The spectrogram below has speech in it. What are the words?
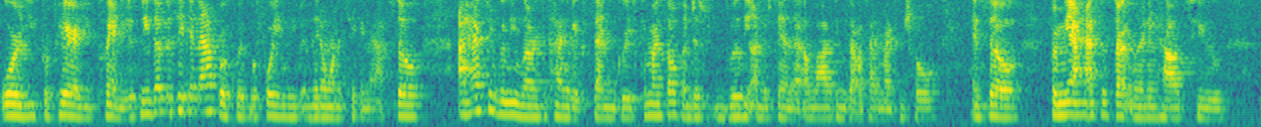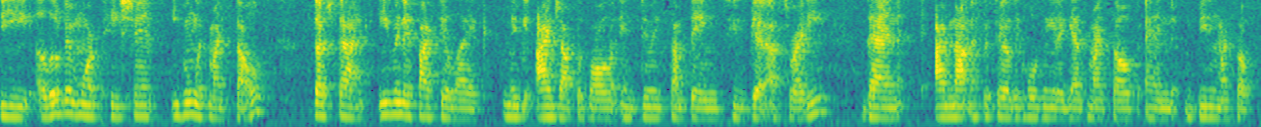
Or you've prepared, you've planned, you just need them to take a nap real quick before you leave and they don't want to take a nap. So I had to really learn to kind of extend grace to myself and just really understand that a lot of things are outside of my control. And so for me, I had to start learning how to be a little bit more patient, even with myself, such that even if I feel like maybe I dropped the ball in doing something to get us ready, then I'm not necessarily holding it against myself and beating myself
